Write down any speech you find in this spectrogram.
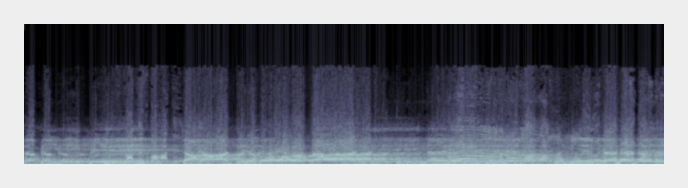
ज़मीन पे चाँद होता ही नहीं तुम ये कहते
